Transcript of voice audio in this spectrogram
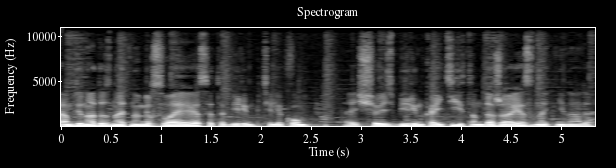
Там, где надо знать номер своей АЭС, это Биринг Телеком. А еще есть Биринг IT, там даже АЭС знать не надо.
